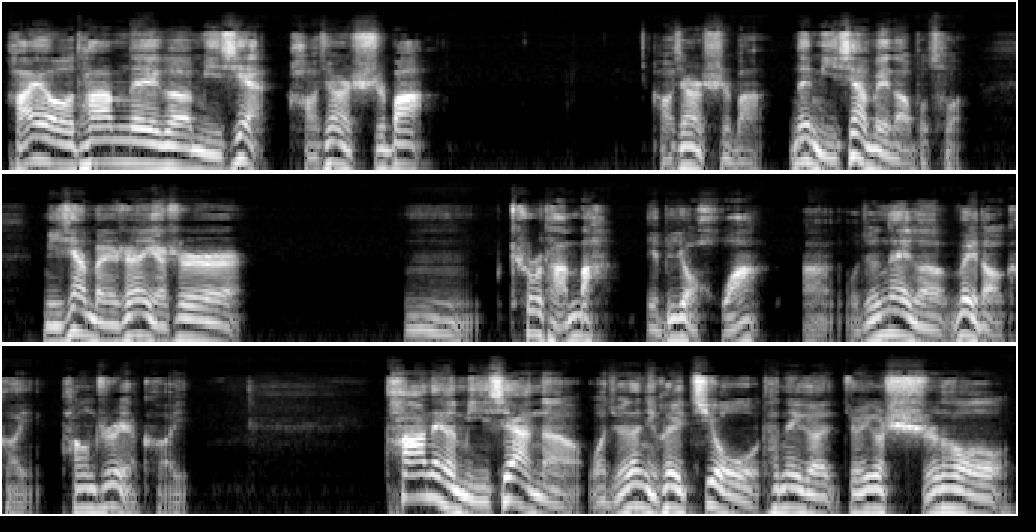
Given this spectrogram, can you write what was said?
还有他们那个米线，好像是十八，好像是十八。那米线味道不错，米线本身也是，嗯，Q 弹吧，也比较滑啊。我觉得那个味道可以，汤汁也可以。他那个米线呢，我觉得你可以就他那个就一个石头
